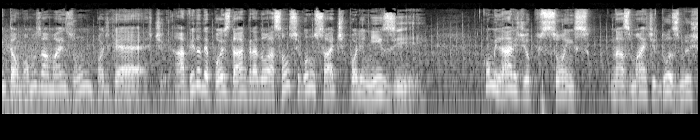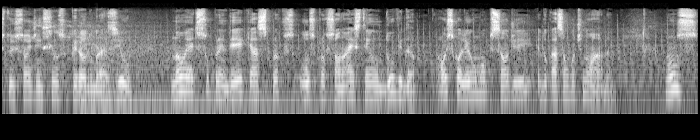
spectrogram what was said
Então, vamos a mais um podcast. A vida depois da graduação, segundo o site Polinize. Com milhares de opções nas mais de duas mil instituições de ensino superior do Brasil, não é de surpreender que prof... os profissionais tenham dúvida ao escolher uma opção de educação continuada. Nos,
